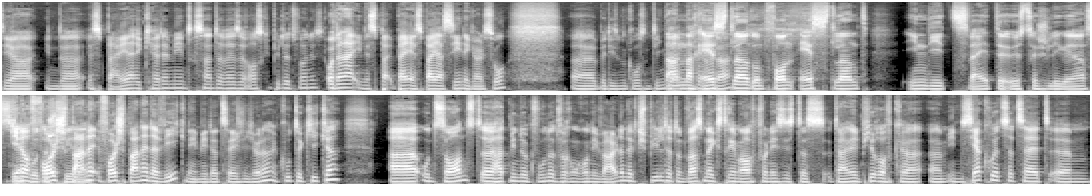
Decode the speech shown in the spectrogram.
der in der Aspire Academy interessanterweise ausgebildet worden ist. Oder nein, Aspire, bei Aspire Senegal so, äh, bei diesem großen Ding. Dann nach Estland und von Estland in die zweite österreichische Liga. Ja, sehr genau, voll, spanne, voll spannender Weg, nehme ich tatsächlich, oder? Ein guter Kicker. Uh, und sonst uh, hat mich nur gewundert, warum Ronny Waldo nicht gespielt hat. Und was mir extrem aufgefallen ist, ist, dass Daniel Pirovka ähm, in sehr kurzer Zeit ähm,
